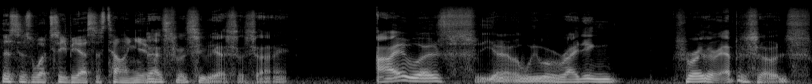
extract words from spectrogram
This is what CBS is telling you. That's what CBS is telling. I was, you know, we were writing further episodes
